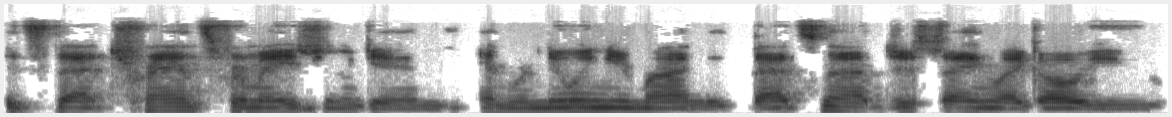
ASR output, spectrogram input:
it's that transformation again and renewing your mind. That's not just saying like, oh, you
